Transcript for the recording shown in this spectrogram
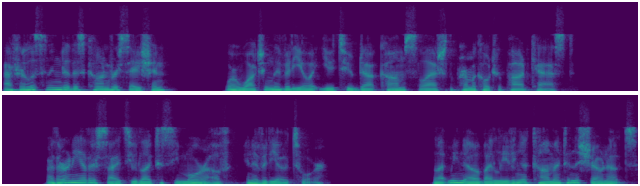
after listening to this conversation or watching the video at youtube.com slash the permaculture podcast are there any other sites you'd like to see more of in a video tour let me know by leaving a comment in the show notes,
